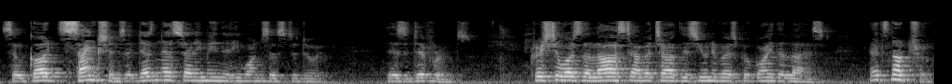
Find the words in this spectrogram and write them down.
So God sanctions. It doesn't necessarily mean that He wants us to do it. There's a difference. Krishna was the last avatar of this universe, but why the last? That's not true.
